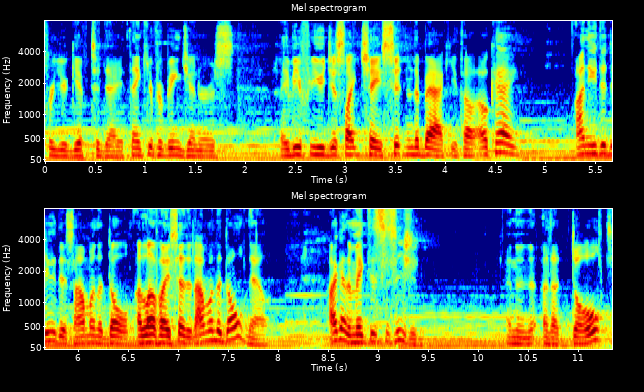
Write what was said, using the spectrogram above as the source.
for your gift today. Thank you for being generous. Maybe for you, just like Chase, sitting in the back, you thought, okay, I need to do this. I'm an adult. I love how he said that. I'm an adult now. I got to make this decision. And an adult,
